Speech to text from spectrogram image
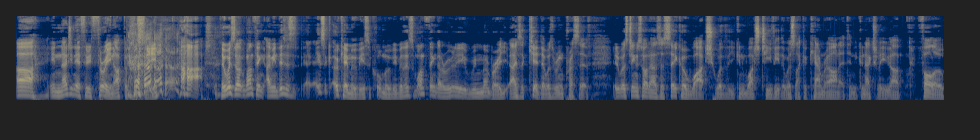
Uh, in 1983, in Octopussy, there was a, one thing. I mean, this is it's an okay movie. It's a cool movie, but there's one thing that I really remember as a kid that was really impressive. It was James Bond has a Seiko watch where you can watch TV. There was like a camera on it, and you can actually uh, follow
